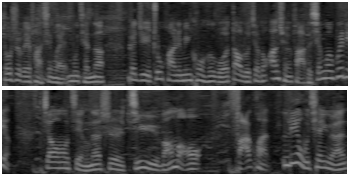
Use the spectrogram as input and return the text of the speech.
都是违法行为。目前呢，根据《中华人民共和国道路交通安全法》的相关规定，交警呢是给予王某罚款六千元，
